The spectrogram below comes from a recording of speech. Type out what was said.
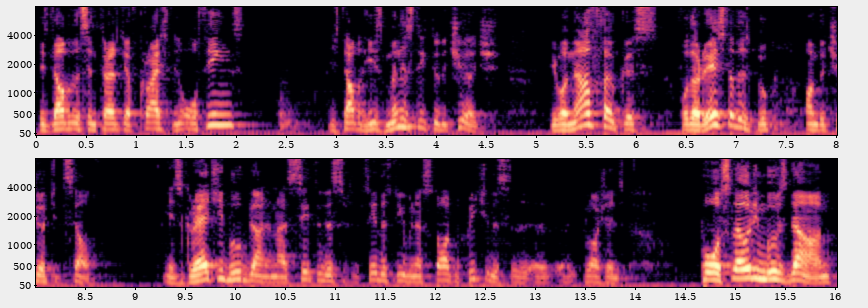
he's dealt with the centrality of Christ in all things, he's dealt with his ministry to the church. He will now focus for the rest of this book on the church itself. He's gradually moved on, and I said, to this, said this to you when I started preaching this uh, uh, Colossians. Paul slowly moves down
